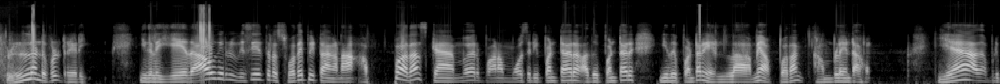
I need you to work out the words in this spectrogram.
ஃபுல் அண்ட் ஃபுல் ட்ரேடிங் இதில் ஏதாவது ஒரு விஷயத்தில் சொதப்பிட்டாங்கன்னா அப்போ தான் ஸ்கேமர் பணம் மோசடி பண்ணிட்டாரு அது பண்ணிட்டாரு இது பண்ணிட்டாரு எல்லாமே அப்போ தான் கம்ப்ளைண்ட் ஆகும். ஏன் அது அப்படி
